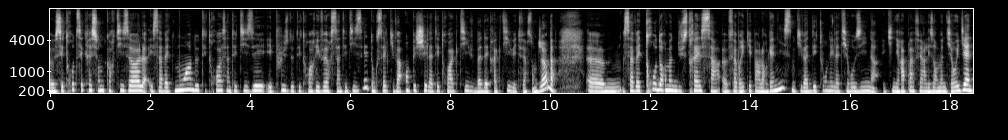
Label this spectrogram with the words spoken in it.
euh, c'est trop de sécrétion de cortisol et ça va être moins de T3 synthétisé et plus de T3 reverse synthétisé, donc celle qui va empêcher la T3 active bah, d'être active et de faire son job. Euh, ça va être trop d'hormones du stress hein, fabriquées par l'organisme qui va détourner la tyrosine et qui n'ira pas faire les hormones thyroïdiennes.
